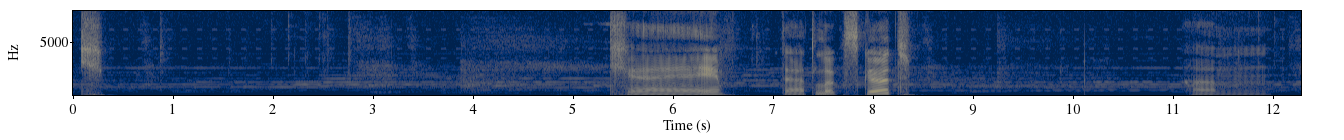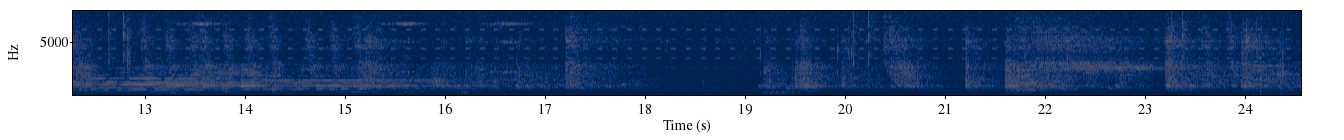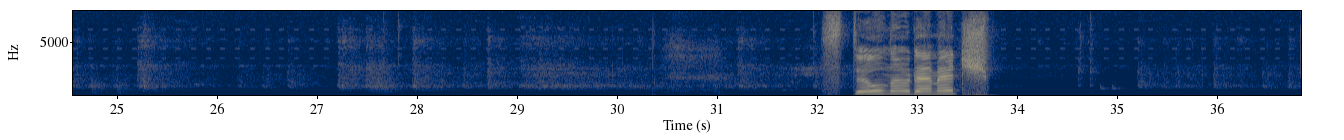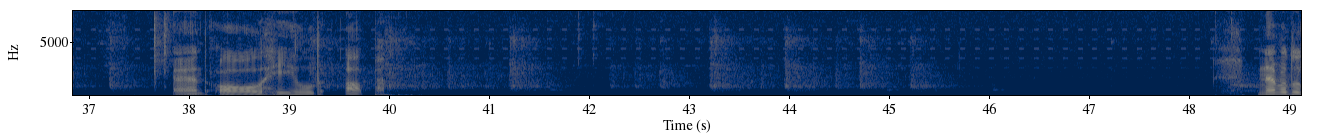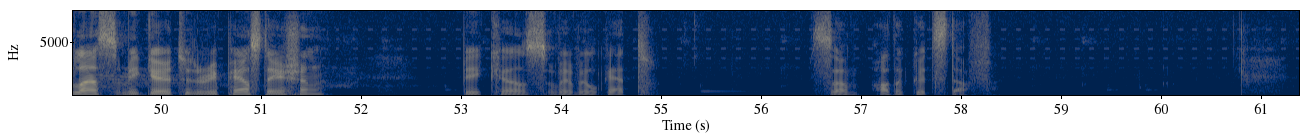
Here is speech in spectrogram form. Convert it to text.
Okay, that looks good. Um, Still no damage. And all healed up. Nevertheless, we go to the repair station because we will get some other good stuff.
